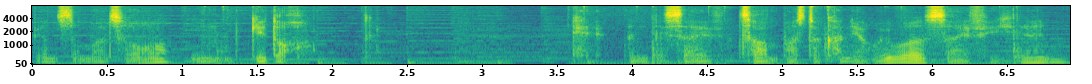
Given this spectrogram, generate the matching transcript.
Ganz normal so. Hm, geht doch. Dann die Seife. Zahnpasta kann hier rüber, Seife hier hin.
